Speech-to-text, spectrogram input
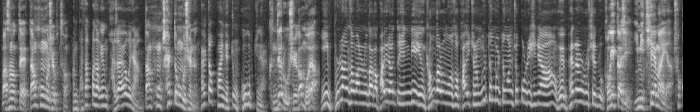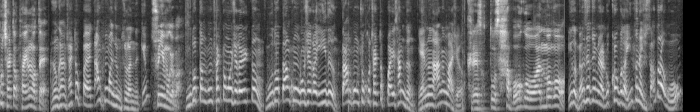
맛은 어때? 땅콩 rocher부터 음, 바삭바삭한 과자요 그냥. 땅콩 찰떡 rocher는 찰떡파인데 좀 고급지네. 근데 rocher가 뭐야? 이 불란서 말로다가 바위란 뜻인데 이건 견과로 넣어서 바위처럼 울퉁불퉁한 초콜릿이랴. 왜 페레로 로쉐도 거기까지 이미 TMI야 초코 찰떡 파이는 어때? 이건 그냥 찰떡바에 땅콩만 좀 들어간 느낌? 순위 먹여봐 우도 땅콩 찰떡 로쉐가 1등, 우도 땅콩 로쉐가 2등, 땅콩 초코 찰떡바이 3등. 얘는 아는 맛이요. 그래서 또 사 먹어 안 먹어? 이거 면세점이나 로컬보다 인터넷이 싸더라고.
